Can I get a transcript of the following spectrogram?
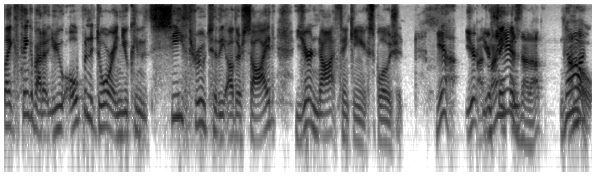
like think about it. You open a door and you can see through to the other side. You're not thinking explosion. Yeah, you're. you're my thinking, hair's not up. No,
